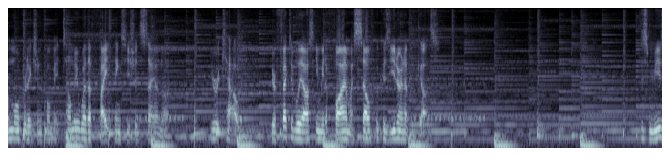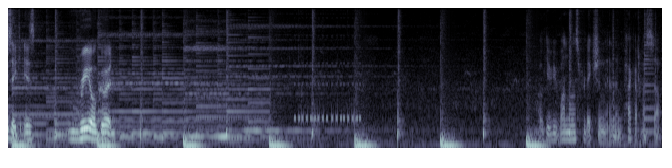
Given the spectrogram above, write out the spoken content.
One more prediction for me. Tell me whether fate thinks you should stay or not. You're a coward. You're effectively asking me to fire myself because you don't have the guts. This music is real good. I'll give you one last prediction and then pack up my stuff.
